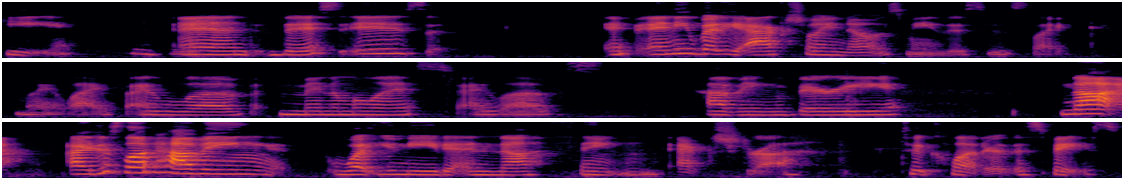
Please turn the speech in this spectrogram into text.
key. Mm-hmm. And this is, if anybody actually knows me, this is like my life. I love minimalist. I love having very, not, I just love having what you need and nothing extra to clutter the space.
